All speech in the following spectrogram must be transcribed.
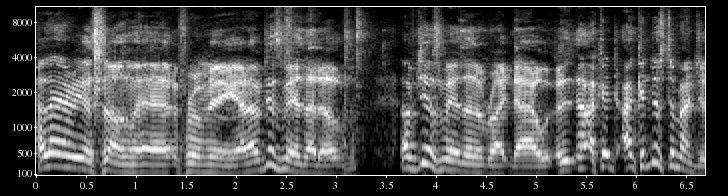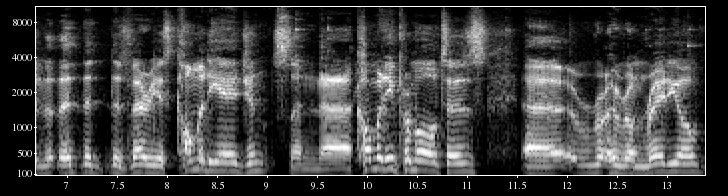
Hilarious song there from me, and I've just made that up. I've just made that up right now. Uh, I can I can just imagine that the, the, there's various comedy agents and uh, comedy promoters uh, who run radio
